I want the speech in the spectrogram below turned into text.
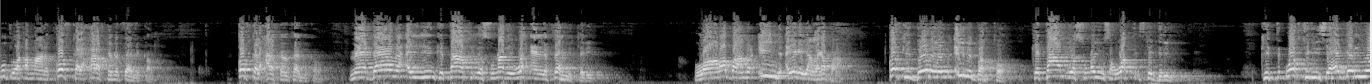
mutlaqa maahane qof kale xarafka ma fahmi karo qof kale xarafka ma fahmi karo. Maadaama ay yihiin kitaabka iyo sunnadii wax aan la fahmi karin looma baahno cilmi ayaga yaan laga baran. Qofkii doonaya inuu cilmi barto kitaab iyo sunna yuusan waqti iska gelin. Waqtigiisa ha geliyo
